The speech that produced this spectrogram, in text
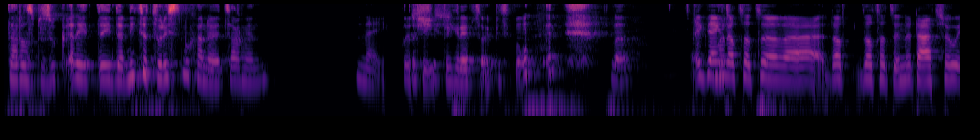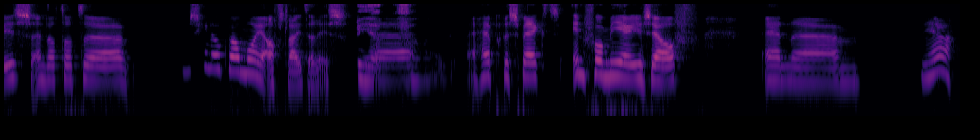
daar als bezoek, allee, dat je daar niet de toerist moet gaan uithangen. Nee, Als je precies. begrijpt wat ik bedoel. nou, Ik denk Maar- dat, dat, eh, dat, dat dat inderdaad zo is en dat dat eh, misschien ook wel een mooie afsluiter is. ja, Eh, heb respect, informeer jezelf. En ehm, ja,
